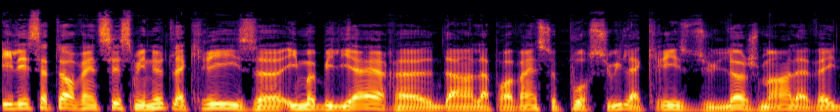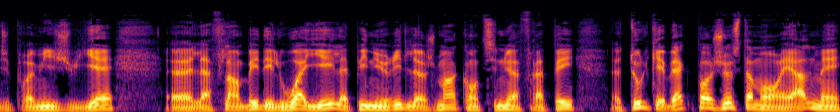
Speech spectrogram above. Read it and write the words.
Il est 7h26 minutes. La crise euh, immobilière euh, dans la province se poursuit. La crise du logement la veille du 1er juillet, euh, la flambée des loyers, la pénurie de logements continue à frapper tout le Québec, pas juste à Montréal, mais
